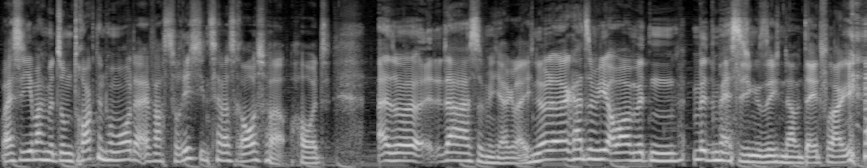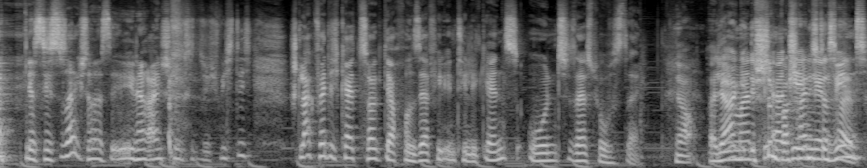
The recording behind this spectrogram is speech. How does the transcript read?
Weißt du, jemand mit so einem trockenen Humor, der einfach zur richtigen Zeit was raushaut. Also, da hast du mich ja gleich. Ne? Da kannst du mich aber mit einem, mit einem hässlichen Gesicht nach dem Date fragen. Das siehst du, sag ich doch, das innere Einstellung ist natürlich wichtig. Schlagfertigkeit zeugt ja von sehr viel Intelligenz und Selbstbewusstsein. Ja, Weil ja jemand, stimmt, äh, wahrscheinlich deshalb. Wind,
